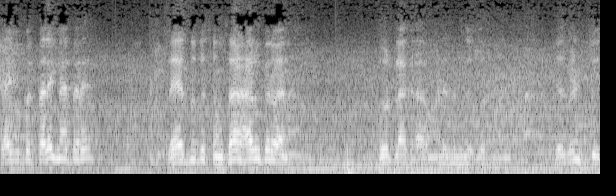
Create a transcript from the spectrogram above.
સાહેબ ઉપર તરે ના તરે? પ્રયત્ન તો સંસાર સારું કરવાના. રોટલા ખાવા માટે ધંધો કરવા માટે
